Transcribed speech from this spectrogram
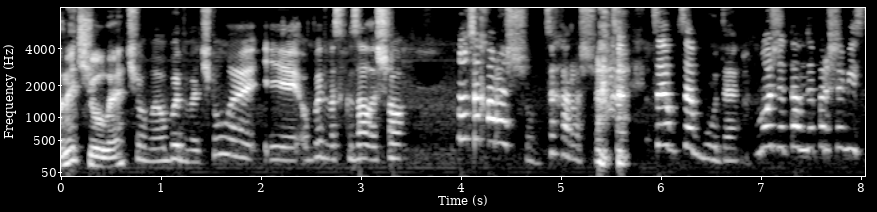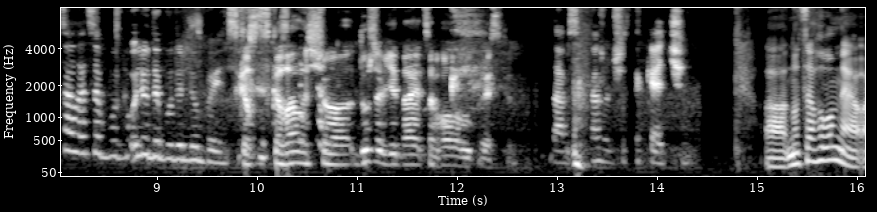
Вони чули. Чули, обидва чули, і обидва сказали, що ну це хорошо, це хорошо, це, це, це буде. Може, там не перше місце, але це буде. Люди будуть любити. Сказали, що дуже в'їдається в голову приспів. Да, всі кажуть, що це кетчі. Ну, це головне,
